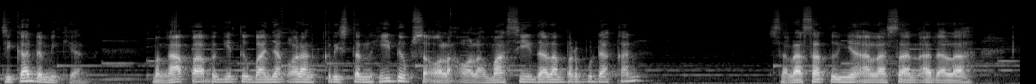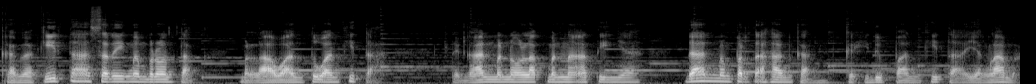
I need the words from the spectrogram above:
Jika demikian, Mengapa begitu banyak orang Kristen hidup seolah-olah masih dalam perbudakan? Salah satunya alasan adalah karena kita sering memberontak melawan Tuhan kita dengan menolak menaatinya dan mempertahankan kehidupan kita yang lama.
